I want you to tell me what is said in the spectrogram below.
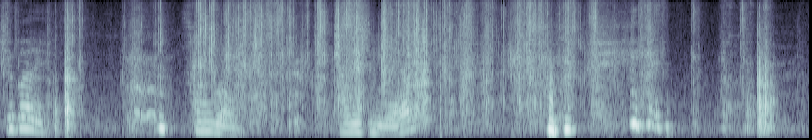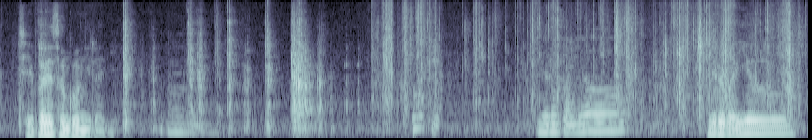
제발 성공 하고 싶네요. 제발 성공이라니. 음. 열어봐요. 열어봐요.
